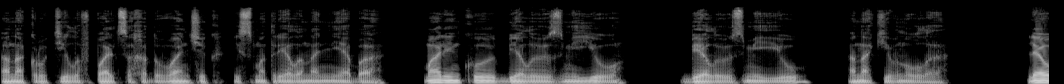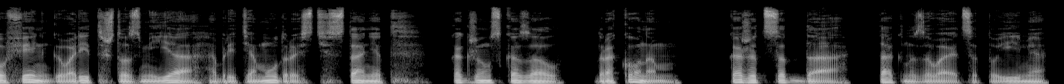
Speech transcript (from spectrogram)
Она крутила в пальцах одуванчик и смотрела на небо. Маленькую белую змею. «Белую змею?» Она кивнула. Ляо Фень говорит, что змея, обретя мудрость, станет, как же он сказал, драконом. Кажется, да, так называется то имя,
